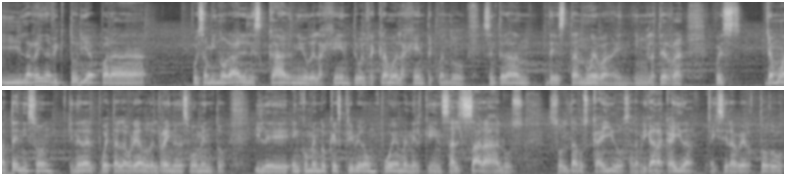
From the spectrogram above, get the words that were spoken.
y la reina Victoria para pues aminorar el escarnio de la gente o el reclamo de la gente cuando se enteraran de esta nueva en Inglaterra, pues llamó a Tennyson, quien era el poeta laureado del reino en ese momento, y le encomendó que escribiera un poema en el que ensalzara a los soldados caídos, a la brigada caída, e hiciera ver todo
